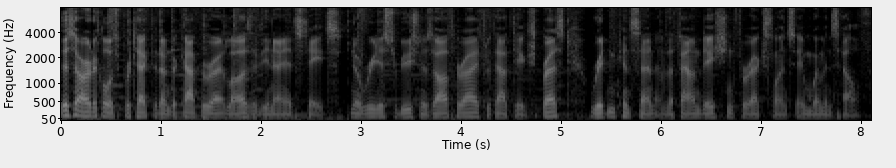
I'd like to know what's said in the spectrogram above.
This article is protected under copyright laws of the United States. No redistribution is authorized without the expressed written consent of the Foundation for Excellence in Women's Health.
